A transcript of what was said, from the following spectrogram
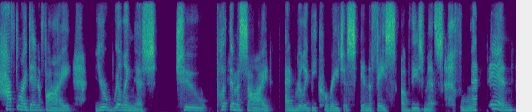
have to identify your willingness to put them aside and really be courageous in the face of these myths. Mm-hmm. And then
